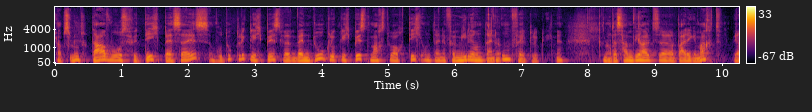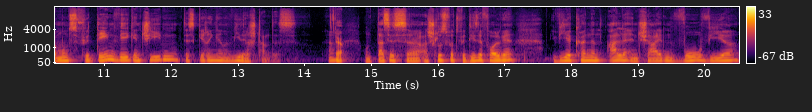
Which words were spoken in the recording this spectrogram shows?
Absolut. Da, wo es für dich besser ist, wo du glücklich bist, wenn, wenn du glücklich bist, machst du auch dich und deine Familie und dein ja. Umfeld glücklich. Ne? Genau. Und das haben wir halt äh, beide gemacht. Wir haben uns für den Weg entschieden des geringeren Widerstandes. Ja? Und das ist äh, als Schlusswort für diese Folge. Wir können alle entscheiden, wo wir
